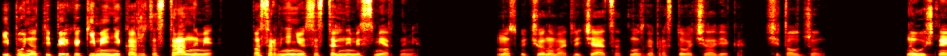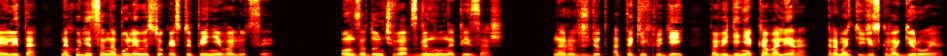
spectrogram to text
и понял теперь, какими они кажутся странными по сравнению с остальными смертными. Мозг ученого отличается от мозга простого человека, считал Джон. Научная элита находится на более высокой ступени эволюции. Он задумчиво взглянул на пейзаж. Народ ждет от таких людей поведения кавалера, романтического героя.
